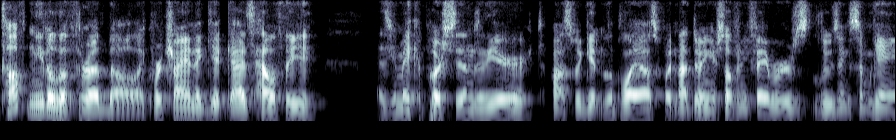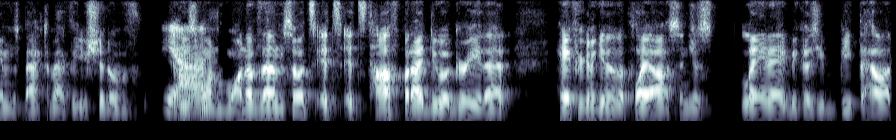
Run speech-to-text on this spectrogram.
tough needle to thread though. Like we're trying to get guys healthy as you make a push to the end of the year to possibly get into the playoffs, but not doing yourself any favors, losing some games back to back that you should have yeah. at least won one of them. So it's it's it's tough, but I do agree that hey, if you're going to get into the playoffs and just lay an egg because you beat the hell out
